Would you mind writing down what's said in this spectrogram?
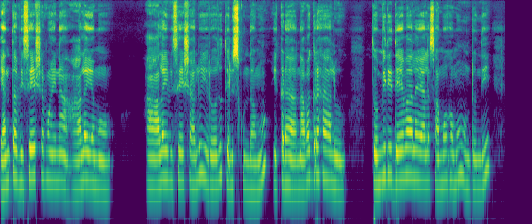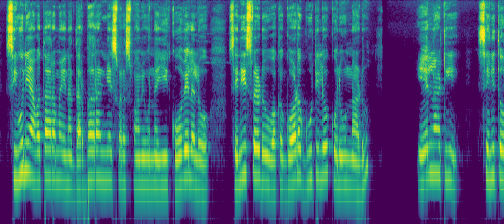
ఎంత విశేషమైన ఆలయమో ఆ ఆలయ విశేషాలు ఈరోజు తెలుసుకుందాము. ఇక్కడ నవగ్రహాలు తొమ్మిది దేవాలయాల సమూహము ఉంటుంది. శివుని అవతారమైన దర్భారణ్యేశ్వర స్వామి ఉన్న ఈ కోవెలలో శనీశ్వరుడు ఒక గోడ గూటిలో కొలువున్నాడు. ఏల్నాటి శనితో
